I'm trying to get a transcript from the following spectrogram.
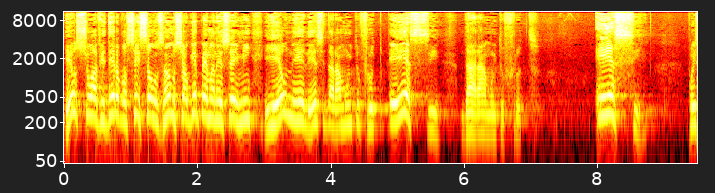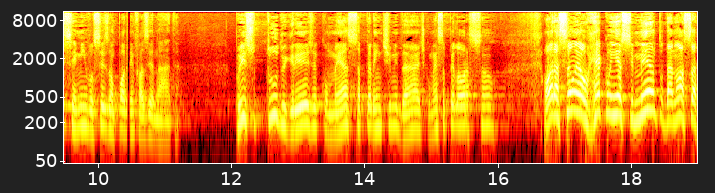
Eu sou a videira, vocês são os ramos. Se alguém permanecer em mim e eu nele, esse dará muito fruto. Esse dará muito fruto. Esse pois sem mim vocês não podem fazer nada. Por isso, tudo, igreja, começa pela intimidade, começa pela oração. A oração é o reconhecimento da nossa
